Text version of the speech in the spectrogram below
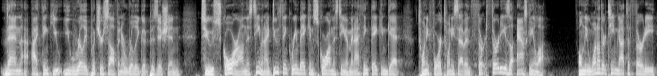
Then I think you you really put yourself in a really good position to score on this team. And I do think Green Bay can score on this team. I mean, I think they can get 24, 27, 30 is asking a lot. Only one other team got to 30,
